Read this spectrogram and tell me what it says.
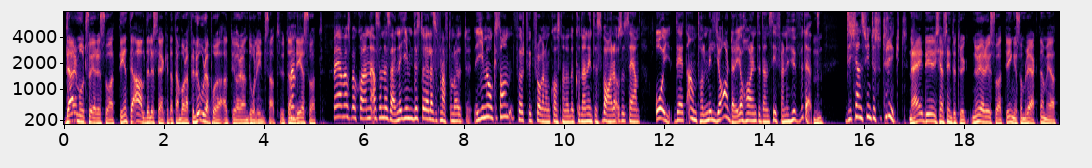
Däremot så är det så att det är inte alldeles säkert att han bara förlorar på att göra en dålig insats utan Men- det är så att Men jag måste bara kolla, alltså när, så här, när Jim, det står jag läser från Aftonbladet nu. När Jimmy Åkesson först fick frågan om kostnaden kunde han inte svara och så säger han oj, det är ett antal miljarder, jag har inte den siffran i huvudet. Det känns ju inte så tryggt. Nej, det känns inte tryggt. Nu är det ju så att det är ingen som räknar med att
